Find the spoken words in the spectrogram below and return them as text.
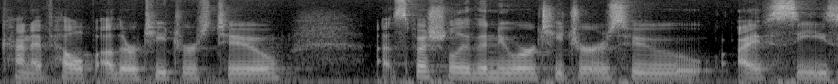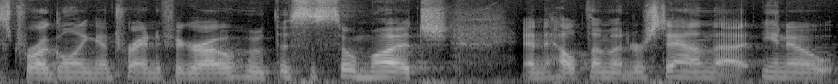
kind of help other teachers too, especially the newer teachers who I see struggling and trying to figure out oh this is so much, and help them understand that you know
